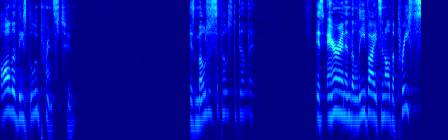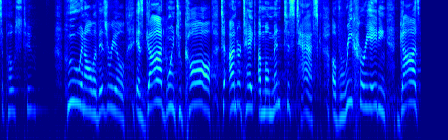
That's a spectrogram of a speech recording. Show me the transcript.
all of these blueprints to? Is Moses supposed to build it? Is Aaron and the Levites and all the priests supposed to? Who in all of Israel is God going to call to undertake a momentous task of recreating God's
